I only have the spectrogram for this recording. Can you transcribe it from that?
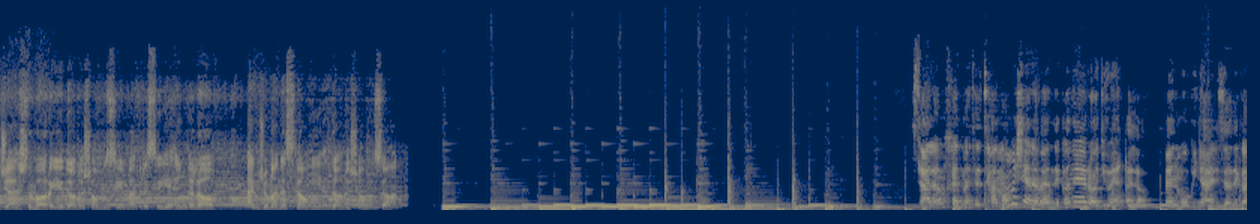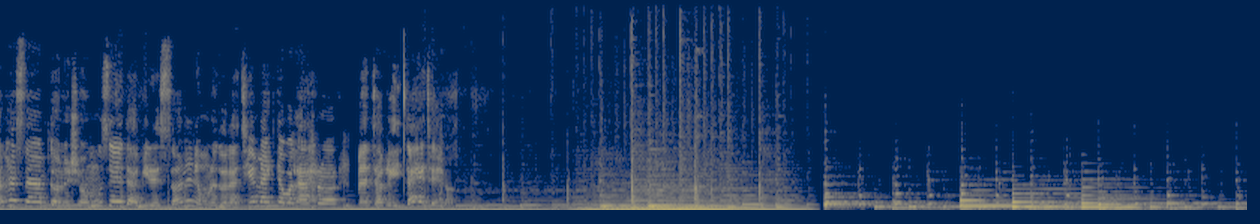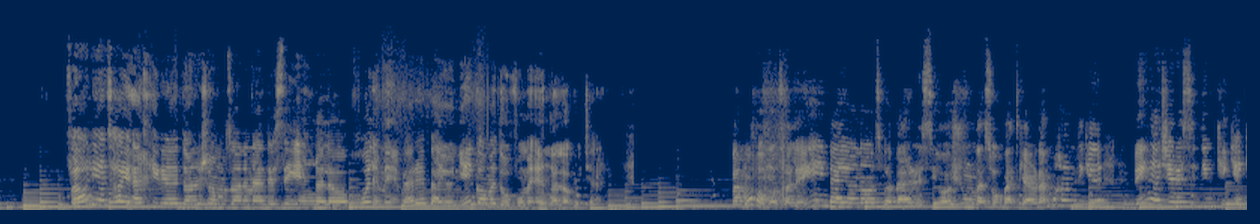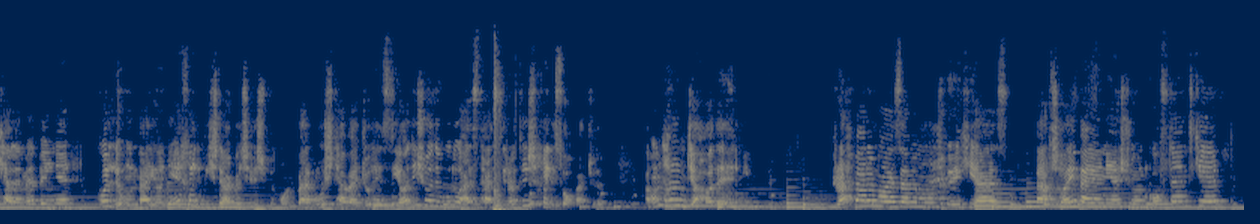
جشنواره دانش آموزی مدرسه انقلاب انجمن اسلامی دانش آموزان. سلام خدمت تمام شنوندگان رادیو انقلاب. من مبین علیزادگان هستم دانش آموز دبیرستان نمونه دولتی مکتب الاحرار منطقه ده تهران. اخیر دانش آموزان مدرسه انقلاب حول محور بیانیه گام دوم انقلاب می‌کرد و ما با مطالعه این بیانات و بررسی هاشون و صحبت کردن با هم دیگه به این نتیجه رسیدیم که یک کلمه بین کل اون بیانیه خیلی بیشتر به چشم می‌خورد و روش توجه زیادی شده بود و از تاثیراتش خیلی صحبت شده و اون هم جهاد علمی بود. رهبر معظممون توی یکی از بخش های بیانیهشون گفتند که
